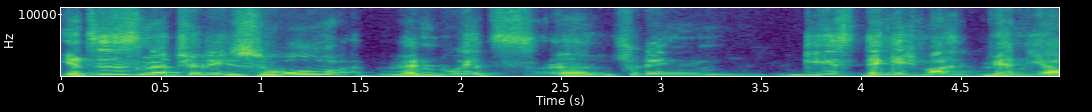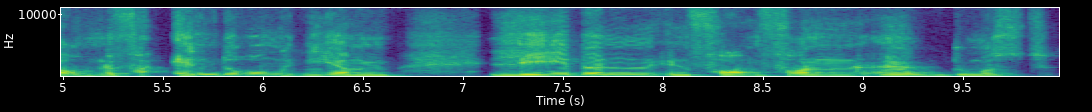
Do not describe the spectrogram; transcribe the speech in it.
Jetzt ist es natürlich so, wenn du jetzt äh, zu denen gehst, denke ich mal, werden die ja auch eine Veränderung in ihrem Leben in Form von, äh, du musst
